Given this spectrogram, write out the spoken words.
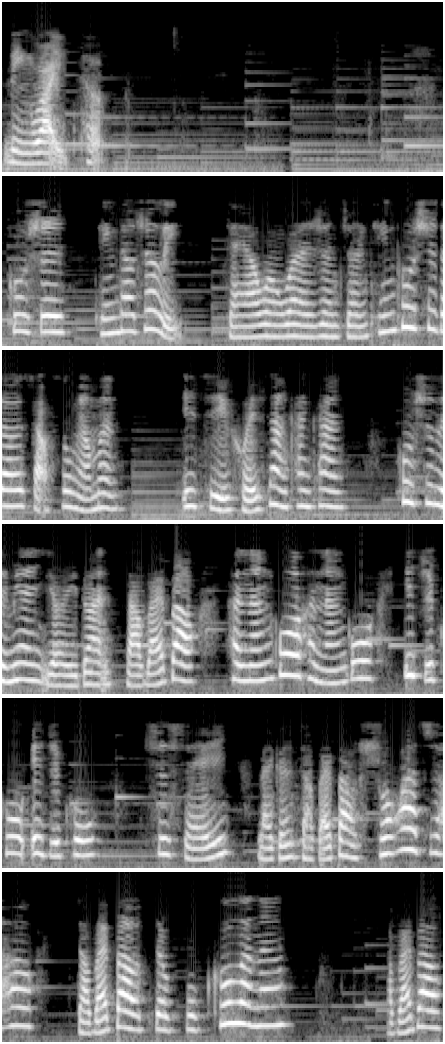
另外一侧。故事听到这里。想要问问认真听故事的小素苗们，一起回想看看，故事里面有一段小白宝很难过很难过，一直哭一直哭，是谁来跟小白宝说话之后，小白宝就不哭了呢？小白宝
